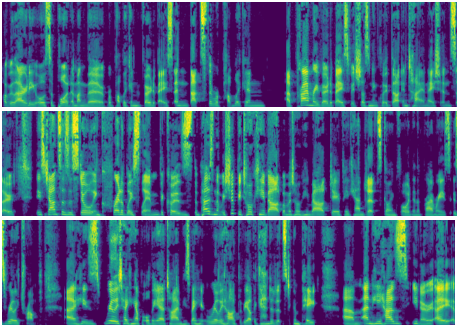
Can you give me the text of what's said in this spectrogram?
popularity or support among the Republican voter base. And that's the Republican a primary voter base, which doesn't include the entire nation. So these chances are still incredibly slim because the person that we should be talking about when we're talking about GOP candidates going forward in the primaries is really Trump. Uh, he's really taking up all the airtime. He's making it really hard for the other candidates to compete. Um, and he has, you know, I,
